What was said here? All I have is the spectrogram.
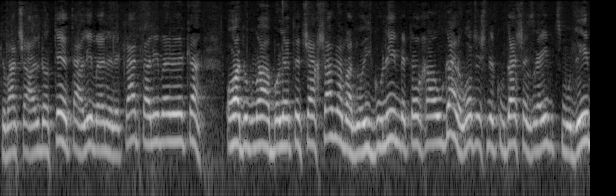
כיוון שהעל נוטה את העלים האלה לכאן, את העלים האלה לכאן. או הדוגמה הבולטת שעכשיו למדנו, עיגולים בתוך העוגה, למרות שיש נקודה של זרעים צמודים,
